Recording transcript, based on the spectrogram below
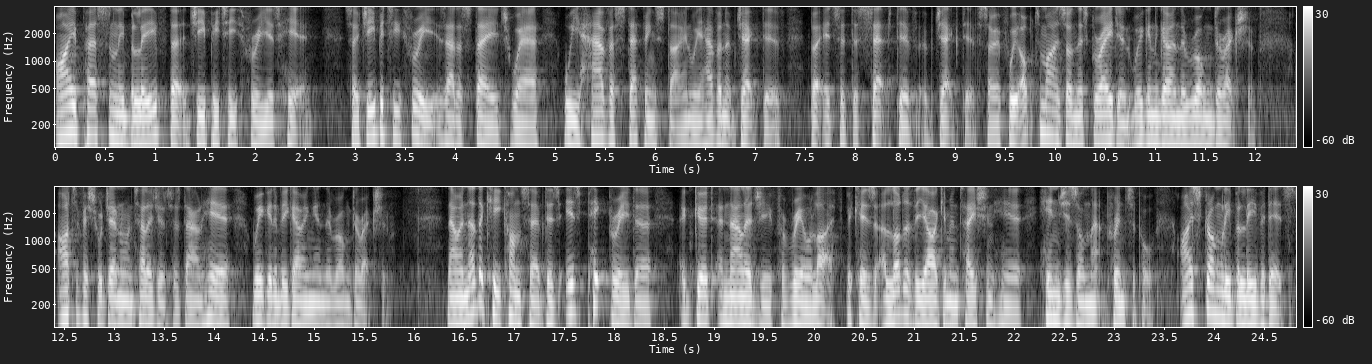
I personally believe that GPT-3 is here. So GPT-3 is at a stage where we have a stepping stone, we have an objective, but it's a deceptive objective. So if we optimize on this gradient, we're going to go in the wrong direction. Artificial general intelligence is down here, we're going to be going in the wrong direction. Now, another key concept is is Picbreeder a good analogy for real life? Because a lot of the argumentation here hinges on that principle. I strongly believe it is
